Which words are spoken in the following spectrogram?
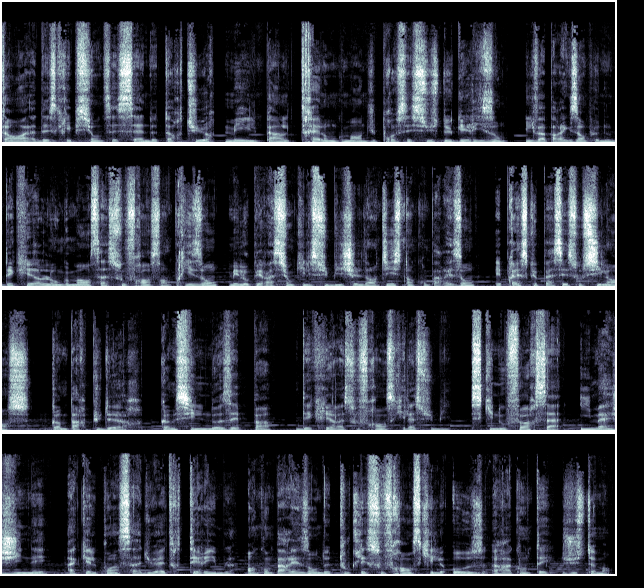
temps à la description de ces scènes de torture, mais il parle très longuement du processus de guérison. Il va par exemple nous décrire longuement sa souffrance en prison, mais l'opération qu'il subit chez le dentiste, en comparaison, est presque passée sous silence comme par pudeur, comme s'il n'osait pas décrire la souffrance qu'il a subie. Ce qui nous force à imaginer à quel point ça a dû être terrible, en comparaison de toutes les souffrances qu'il ose raconter, justement.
